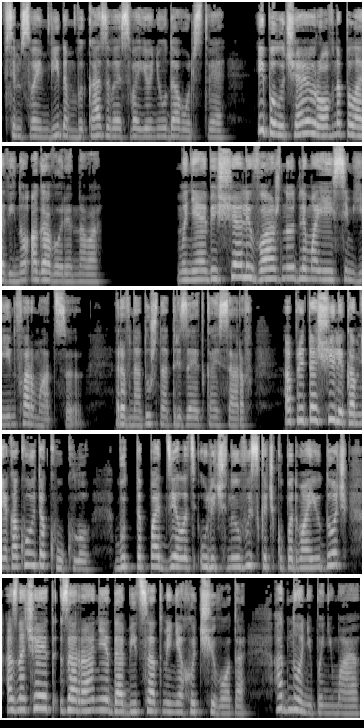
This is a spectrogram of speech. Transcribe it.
всем своим видом выказывая свое неудовольствие. «И получаю ровно половину оговоренного». «Мне обещали важную для моей семьи информацию», — равнодушно отрезает Кайсаров — а притащили ко мне какую-то куклу, будто подделать уличную выскочку под мою дочь означает заранее добиться от меня хоть чего-то. Одно не понимаю,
